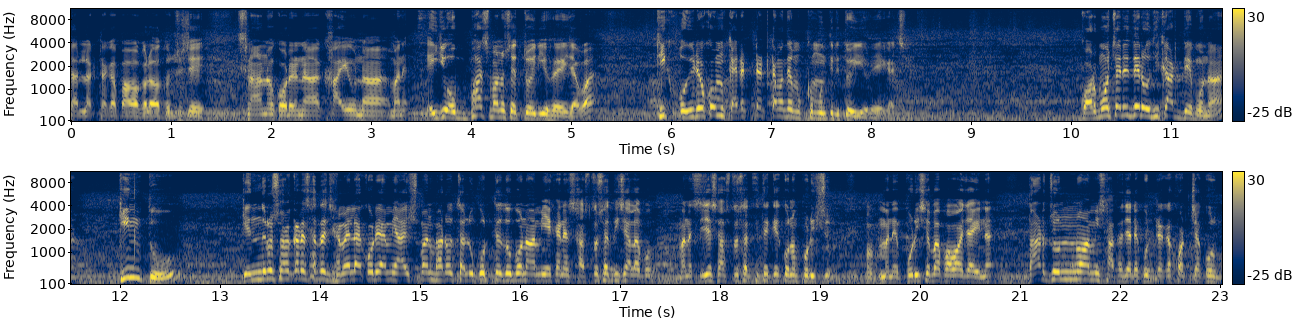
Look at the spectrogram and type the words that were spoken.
চার লাখ টাকা পাওয়া গেল, অথচ সে স্নানও করে না, খায়ও না মানে এই যে অভ্যাস মানুষের তৈরি হয়ে যাওয়া, ঠিক ওই রকম ক্যারেক্টারটা আমাদের মুখ্যমন্ত্রী তৈরি হয়ে গেছে। কর্মচারীদের অধিকার দেব না, কিন্তু কেন্দ্র সরকারের সাথে ঝামেলা করে আমি আয়ুষ্মান ভারত চালু করতে দেবো না, আমি এখানে স্বাস্থ্যসাথী চালাবো। মানে সে যে স্বাস্থ্যসাথী থেকে কোনো মানে পরিষেবা পাওয়া যায় না, তার জন্য আমি সাত হাজার কোটি টাকা খরচা করব।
